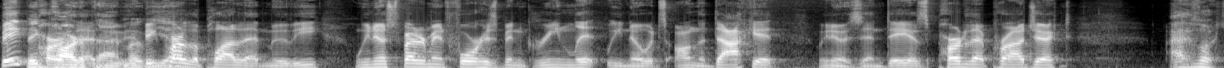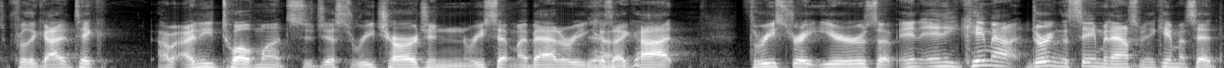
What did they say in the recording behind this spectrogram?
big, Big part, part of of that, that movie, movie, big yeah. part of the plot of that movie. We know Spider Man Four has been greenlit. We know it's on the docket. We know Zendaya is part of that project. I looked for the guy to take. I, I need 12 months to just recharge and reset my battery because Yeah. I got three straight years of. And, and he came out during the same announcement. He came out and said,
